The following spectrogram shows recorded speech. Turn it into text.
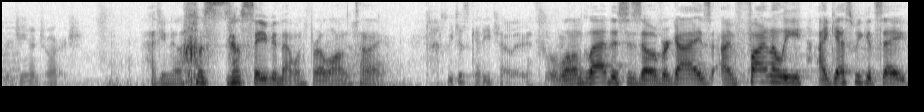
Regina George. How'd you know I was still saving that one for a long time? God, we just get each other. Well, I'm glad this is over, guys. I'm finally, I guess we could say,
